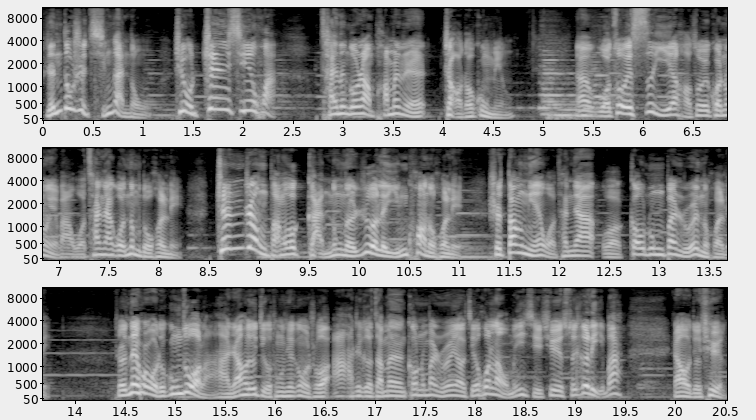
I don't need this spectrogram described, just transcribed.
人都是情感动物，只有真心话，才能够让旁边的人找到共鸣。呃，我作为司仪也好，作为观众也罢，我参加过那么多婚礼，真正把我感动的热泪盈眶的婚礼，是当年我参加我高中班主任的婚礼。就是那会儿我就工作了啊，然后有几个同学跟我说啊，这个咱们高中班主任要结婚了，我们一起去随个礼吧。然后我就去了。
